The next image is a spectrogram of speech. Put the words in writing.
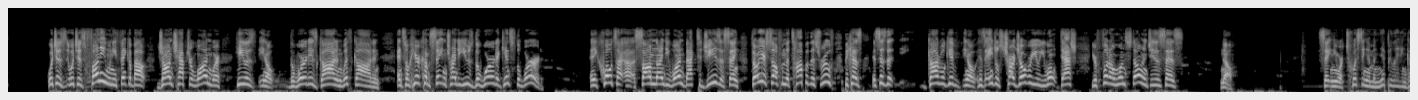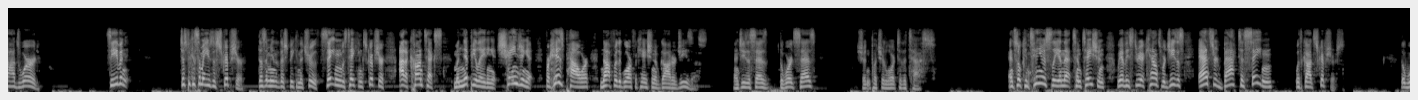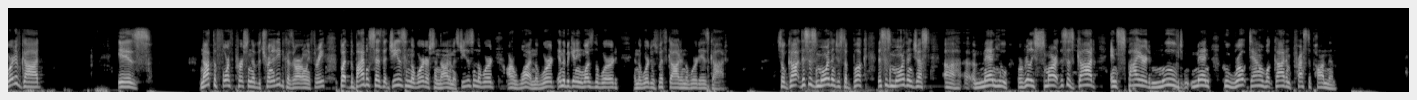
Which is which is funny when you think about John chapter 1 where he was, you know, the word is God and with God and and so here comes Satan trying to use the word against the word. And he quotes uh, uh Psalm 91 back to Jesus saying, "Throw yourself from the top of this roof because it says that God will give, you know, his angels charge over you. You won't dash your foot on one stone." And Jesus says, "No. Satan, you are twisting and manipulating God's word. See, even just because somebody uses scripture doesn't mean that they're speaking the truth. Satan was taking scripture out of context, manipulating it, changing it for his power, not for the glorification of God or Jesus. And Jesus says, the word says, shouldn't put your Lord to the test. And so, continuously in that temptation, we have these three accounts where Jesus answered back to Satan with God's scriptures. The Word of God is not the fourth person of the Trinity because there are only three, but the Bible says that Jesus and the Word are synonymous. Jesus and the Word are one. The Word in the beginning was the Word, and the Word was with God, and the Word is God. So God, this is more than just a book. This is more than just uh, men who were really smart. This is God inspired, moved men who wrote down what God impressed upon them.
